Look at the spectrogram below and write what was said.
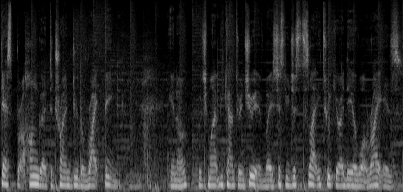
desperate hunger to try and do the right thing. You know, which might be counterintuitive, but it's just you just slightly tweak your idea of what right is.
